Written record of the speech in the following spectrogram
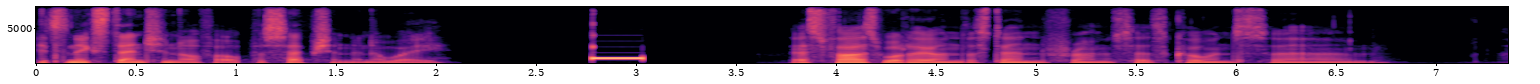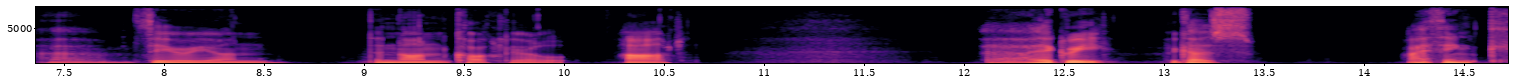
it's an extension of our perception in a way. As far as what I understand from Seth Cohen's um, uh, theory on the non-cochlear art, uh, I agree because I think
